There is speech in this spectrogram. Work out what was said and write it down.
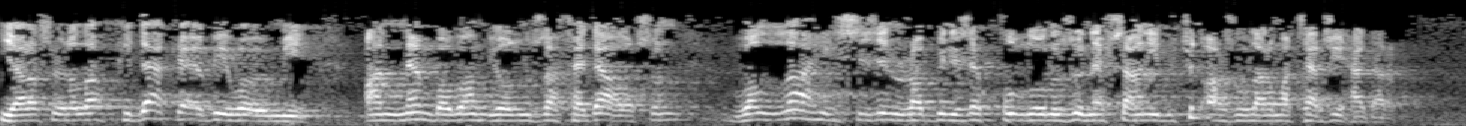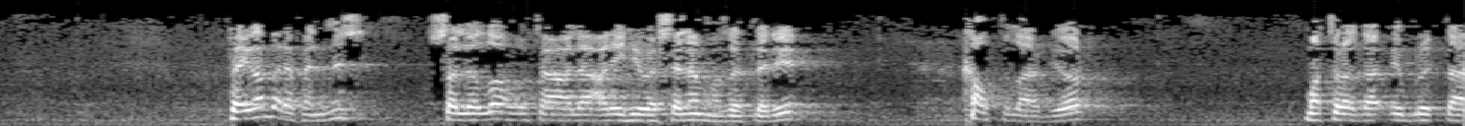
Ya Resulallah fidâke ebi ve ümmi. Annem babam yolunuza feda olsun. Vallahi sizin Rabbinize kulluğunuzu nefsani bütün arzularıma tercih ederim. Peygamber Efendimiz sallallahu teala aleyhi ve sellem hazretleri kalktılar diyor. Maturada, İbrik'ta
